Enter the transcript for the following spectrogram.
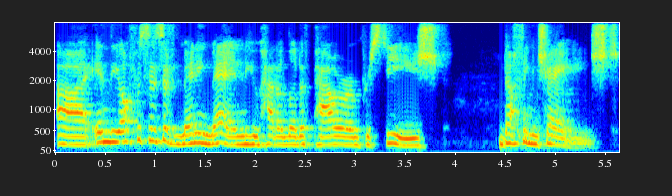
uh, in the offices of many men who had a lot of power and prestige, nothing changed.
